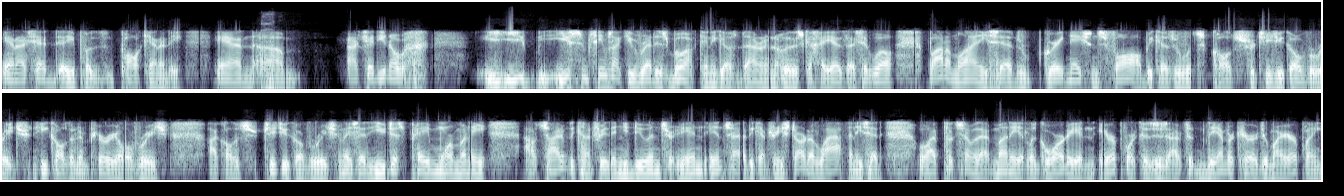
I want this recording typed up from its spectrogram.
And I said, he put Paul Kennedy, and um, I said, you know, you, you seems like you've read his book. And he goes, I don't even know who this guy is. I said, well, bottom line, he said, great nations fall because of what's called strategic overreach. He called it imperial overreach. I call it strategic overreach. And they said, you just pay more money outside of the country than you do in, in, inside the country. He started laughing. He said, well, I put some of that money at LaGuardia the airport because the undercarriage of my airplane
